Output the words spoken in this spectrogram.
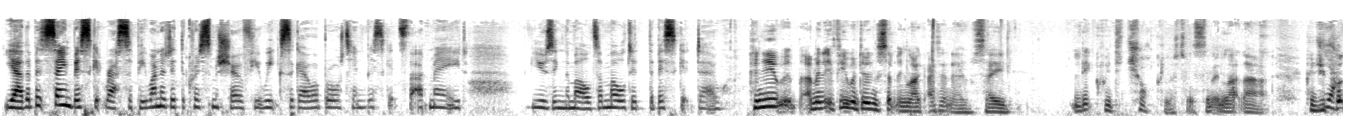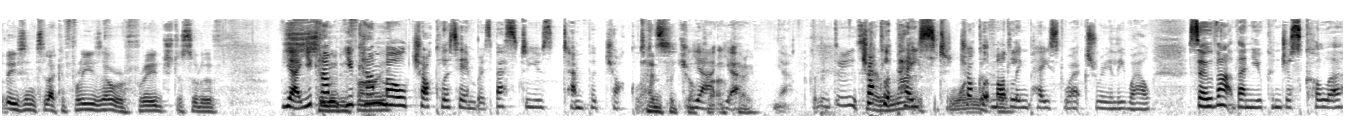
Yeah, the same biscuit recipe. When I did the Christmas show a few weeks ago, I brought in biscuits that I'd made using the moulds. I moulded the biscuit dough. Can you, I mean, if you were doing something like, I don't know, say liquid chocolate or something like that, could you Yeah. put these into like a freezer or a fridge to sort of Yeah, you can you can mould chocolate in, but it's best to use tempered chocolate. Tempered chocolate, Yeah, yeah, okay. yeah. Detail Chocolate on that, it's paste, chocolate modelling paste works really well. So that then you can just colour.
